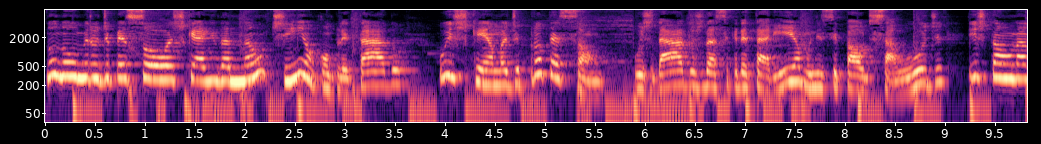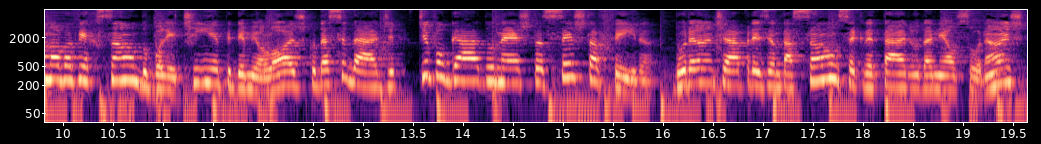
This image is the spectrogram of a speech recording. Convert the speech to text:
no número de pessoas que ainda não tinham completado o esquema de proteção os dados da Secretaria Municipal de Saúde estão na nova versão do Boletim Epidemiológico da cidade, divulgado nesta sexta-feira. Durante a apresentação, o secretário Daniel Sorães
